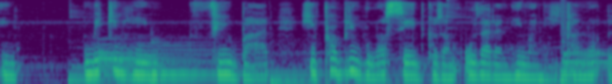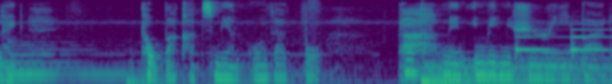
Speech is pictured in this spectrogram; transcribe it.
in making him feel bad he probably will not say because I'm older than him and he cannot like talk back at me and all that. But ah man, it made me feel really bad.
